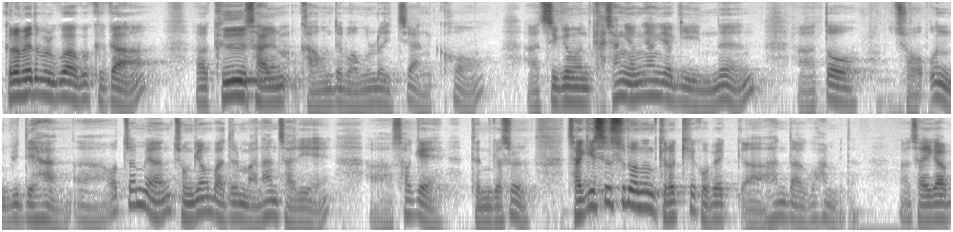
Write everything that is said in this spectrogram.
그럼에도 불구하고 그가 어, 그삶 가운데 머물러 있지 않고 지금은 가장 영향력이 있는 또 좋은 위대한 어쩌면 존경받을 만한 자리에 서게 된 것을 자기 스스로는 그렇게 고백한다고 합니다. 자기가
